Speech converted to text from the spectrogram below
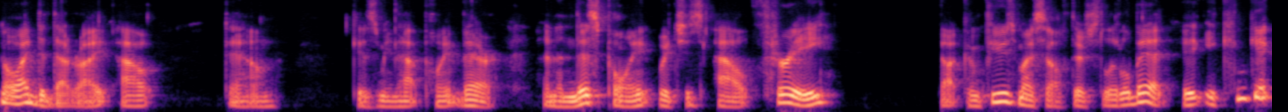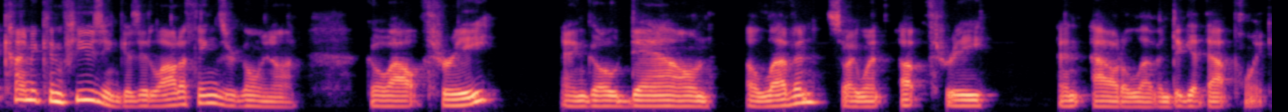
No, I did that right. Out, down, gives me that point there. And then this point, which is out 3, got confused myself just a little bit. It, it can get kind of confusing because a lot of things are going on. Go out three and go down 11. So I went up three and out 11 to get that point.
